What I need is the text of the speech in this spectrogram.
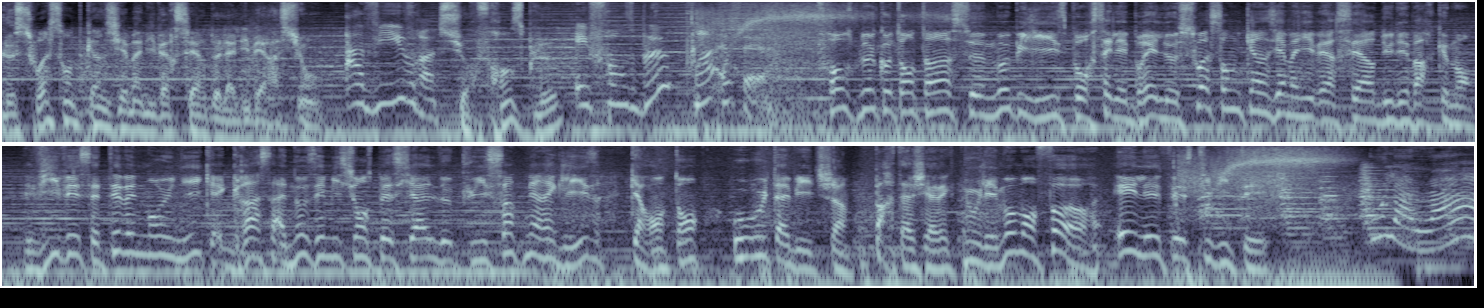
Le 75e anniversaire de la Libération. À vivre sur France Bleu et francebleu.fr. France Bleu Cotentin se mobilise pour célébrer le 75e anniversaire du débarquement. Vivez cet événement unique grâce à nos émissions spéciales depuis Sainte-Mère-Église, 40 ans, ou Utah Beach. Partagez avec nous les moments forts et les festivités. Ouh là là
